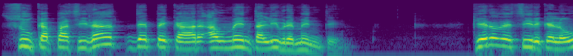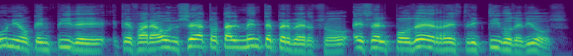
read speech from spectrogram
su capacidad de pecar aumenta libremente. Quiero decir que lo único que impide que Faraón sea totalmente perverso es el poder restrictivo de Dios.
